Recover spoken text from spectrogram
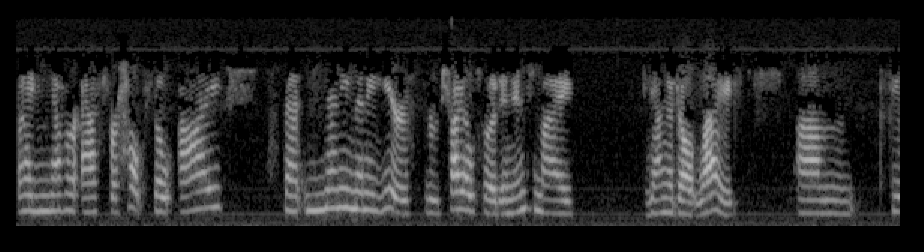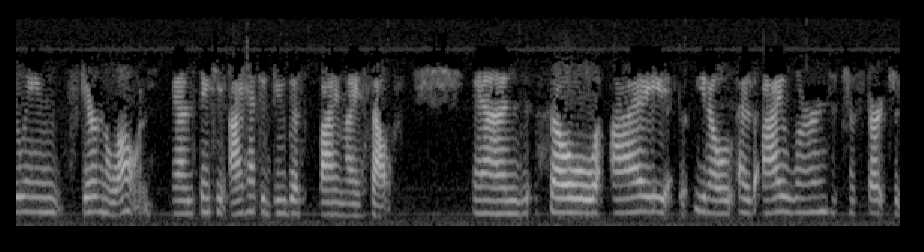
but I never asked for help. So I spent many, many years through childhood and into my young adult life um, feeling scared and alone and thinking I had to do this by myself. And so I, you know, as I learned to start to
